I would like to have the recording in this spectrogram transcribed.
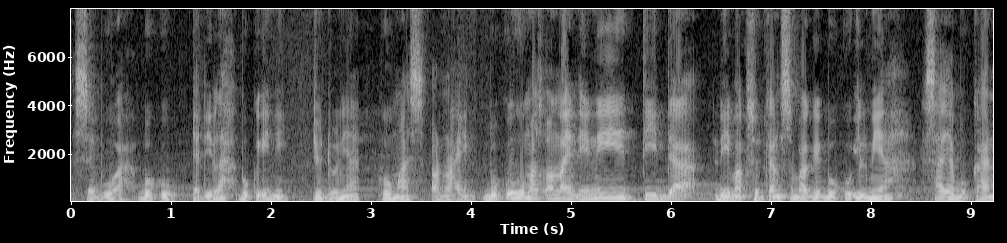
sebuah buku. Jadilah buku ini. Judulnya Humas Online. Buku Humas Online ini tidak dimaksudkan sebagai buku ilmiah. Saya bukan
